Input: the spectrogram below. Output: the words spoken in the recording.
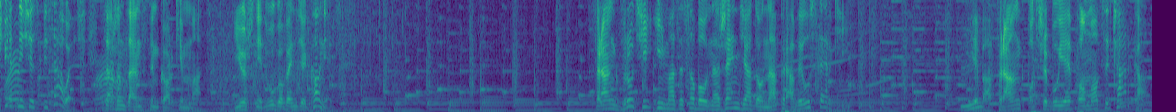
Świetnie się spisałeś, zarządzając tym korkiem mat. Już niedługo będzie koniec. Frank wróci i ma ze sobą narzędzia do naprawy usterki. Chyba Frank potrzebuje pomocy czarka.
